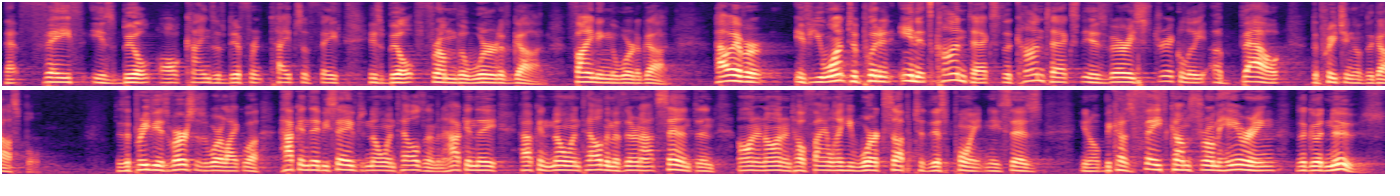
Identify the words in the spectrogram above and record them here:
That faith is built, all kinds of different types of faith is built from the Word of God, finding the Word of God. However, if you want to put it in its context, the context is very strictly about the preaching of the gospel. The previous verses were like, well, how can they be saved if no one tells them? And how can, they, how can no one tell them if they're not sent? And on and on until finally he works up to this point and he says, you know, because faith comes from hearing the good news.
